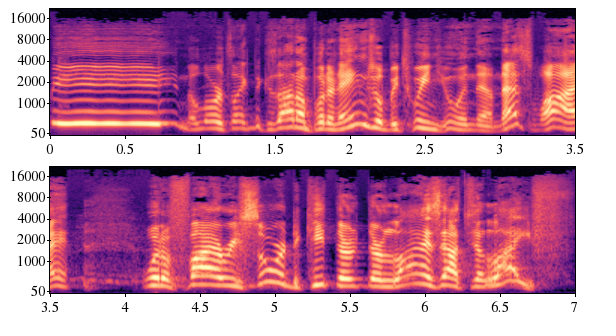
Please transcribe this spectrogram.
me?" And the Lord's like, "Because I don't put an angel between you and them. That's why." With a fiery sword to keep their, their lies out your life.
